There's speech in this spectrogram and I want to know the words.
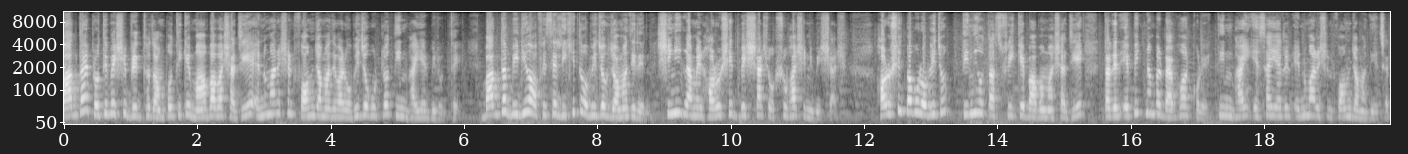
বাগদায় প্রতিবেশী বৃদ্ধ দম্পতিকে মা বাবা সাজিয়ে এনুমারেশন ফর্ম জমা দেওয়ার অভিযোগ উঠল তিন ভাইয়ের বিরুদ্ধে। বাগদা বিডিও অফিসে লিখিত অভিযোগ জমা দিলেন সিঙ্গি গ্রামের হরষিত বিশ্বাস ও সুভাষিনী বিশ্বাস। হরষিত বাবুর অভিযোগ তিনি ও তার স্ত্রীকে বাবা মা সাজিয়ে তাদের এপিক নাম্বার ব্যবহার করে তিন ভাই এসআইআর এর এনুমারেশন ফর্ম জমা দিয়েছেন।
